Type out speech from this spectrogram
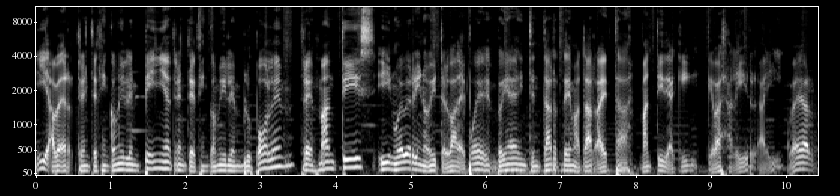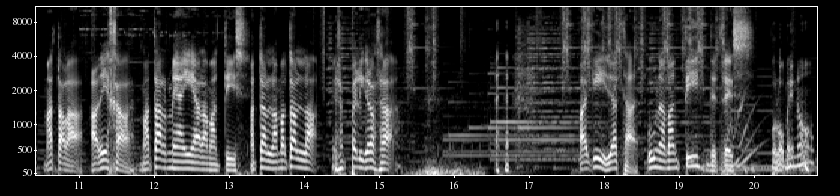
Y a ver, 35.000 en piña, 35.000 en blue pollen, 3 mantis y 9 rhinovitel. Vale, pues voy a intentar de matar a esta mantis de aquí que va a salir ahí. A ver, mátala, abeja, matarme ahí a la mantis. Matarla, matarla, esa es peligrosa. Aquí ya está, una mantis de 3, por lo menos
